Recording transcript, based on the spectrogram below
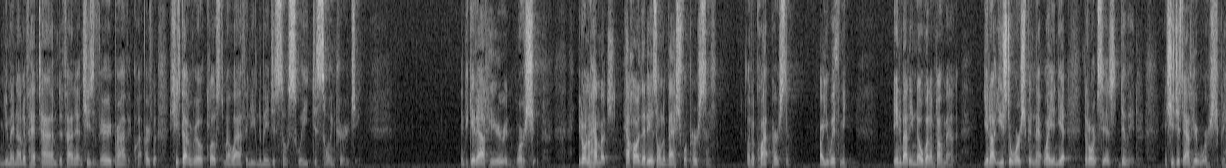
You may not have had time to find out. And she's a very private, quiet person. But she's gotten real close to my wife and even to me, and just so sweet, just so encouraging. And to get out here and worship, you don't know how much, how hard that is on a bashful person, on a quiet person. Are you with me? Anybody know what I'm talking about? You're not used to worshiping that way, and yet the Lord says, do it. And she's just out here worshiping.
